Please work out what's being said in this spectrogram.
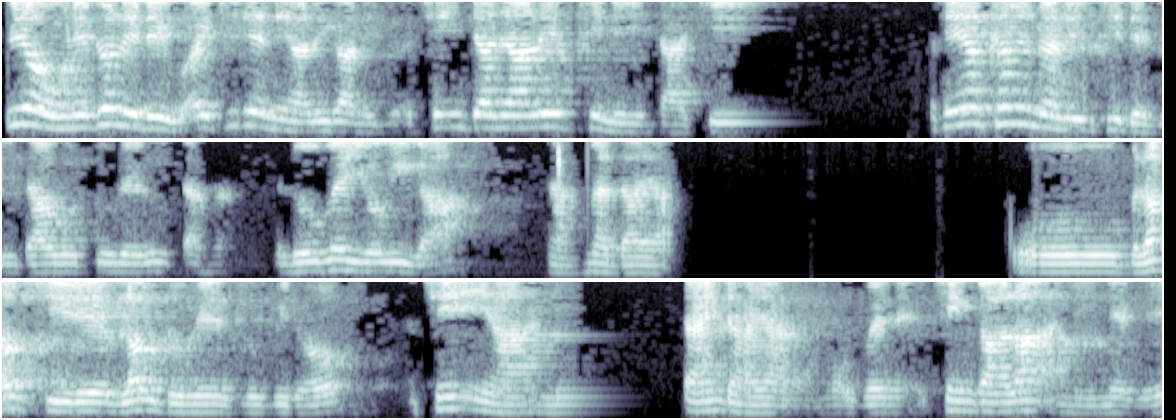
ပြီးတော့ဝင်နေတွက်လေးလေးကိုအဲ့ထိတဲ့နေရာလေးကနေပြီးအချိန်ကြာကြာလေးဖြစ်နေတာရှိအချိန်ကခက်မြမြလေးဖြစ်တယ်ဆိုဒါကိုတူတယ်လို့တတ်မှတ်ဘလို့ပဲယောဂီကဒါမှတ်သားရဟိုဘလောက်ရှည်တယ်ဘလောက်တူတယ်ဆိုပြီးတော့အချင်းအရာတိုင်းတာရတာမဟုတ်ဘဲနဲ့အချိန်ကာလအနေနဲ့ပဲ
